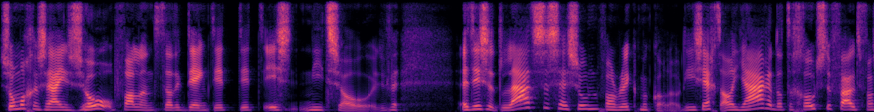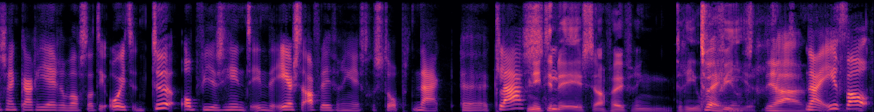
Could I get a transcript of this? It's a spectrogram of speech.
Sommige zijn zo opvallend dat ik denk, dit, dit is niet zo. We- Het is het laatste seizoen van Rick McCullough. Die zegt al jaren dat de grootste fout van zijn carrière was dat hij ooit een te obvious hint in de eerste aflevering heeft gestopt naar eh Klaas. Niet in de eerste aflevering drie of Twee. vier. Ja. nou, in ieder geval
